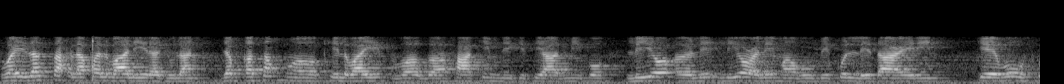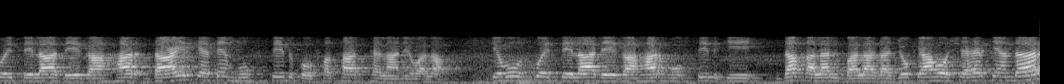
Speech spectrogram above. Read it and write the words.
وہ عزت حلفل والی رجولن جب قسم کھلوائی حاکم نے کسی آدمی کو، لیو لیو علی محبوبی کل دائرین، کہ وہ اس کو اطلاع دے گا۔ ہر دائر کہتے ہیں مفسد کو، فساد پھیلانے والا۔ کہ وہ اس کو اطلاع دے گا ہر مفسد کی دخل البلدہ، جو کیا ہو، شہر کے اندر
